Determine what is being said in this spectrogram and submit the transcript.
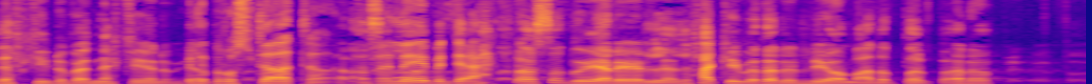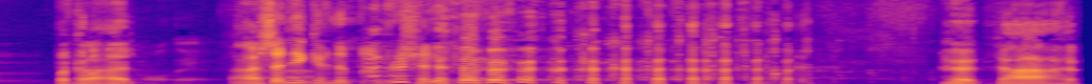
نحكي نقعد نحكي أنا البروستاتا. أنا ليه بدي أحكي؟ أصلا يعني الحكي مثلا اليوم عن الطب أنا بكره هاي المواضيع عشان هيك إحنا آه.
